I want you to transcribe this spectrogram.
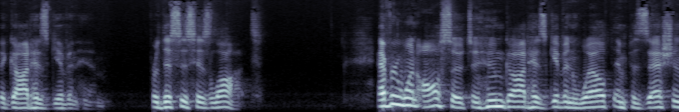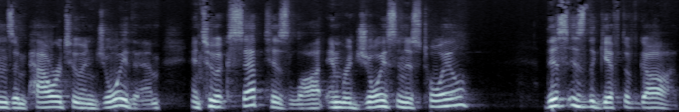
that God has given him. For this is his lot. Everyone also to whom God has given wealth and possessions and power to enjoy them and to accept his lot and rejoice in his toil, this is the gift of God.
